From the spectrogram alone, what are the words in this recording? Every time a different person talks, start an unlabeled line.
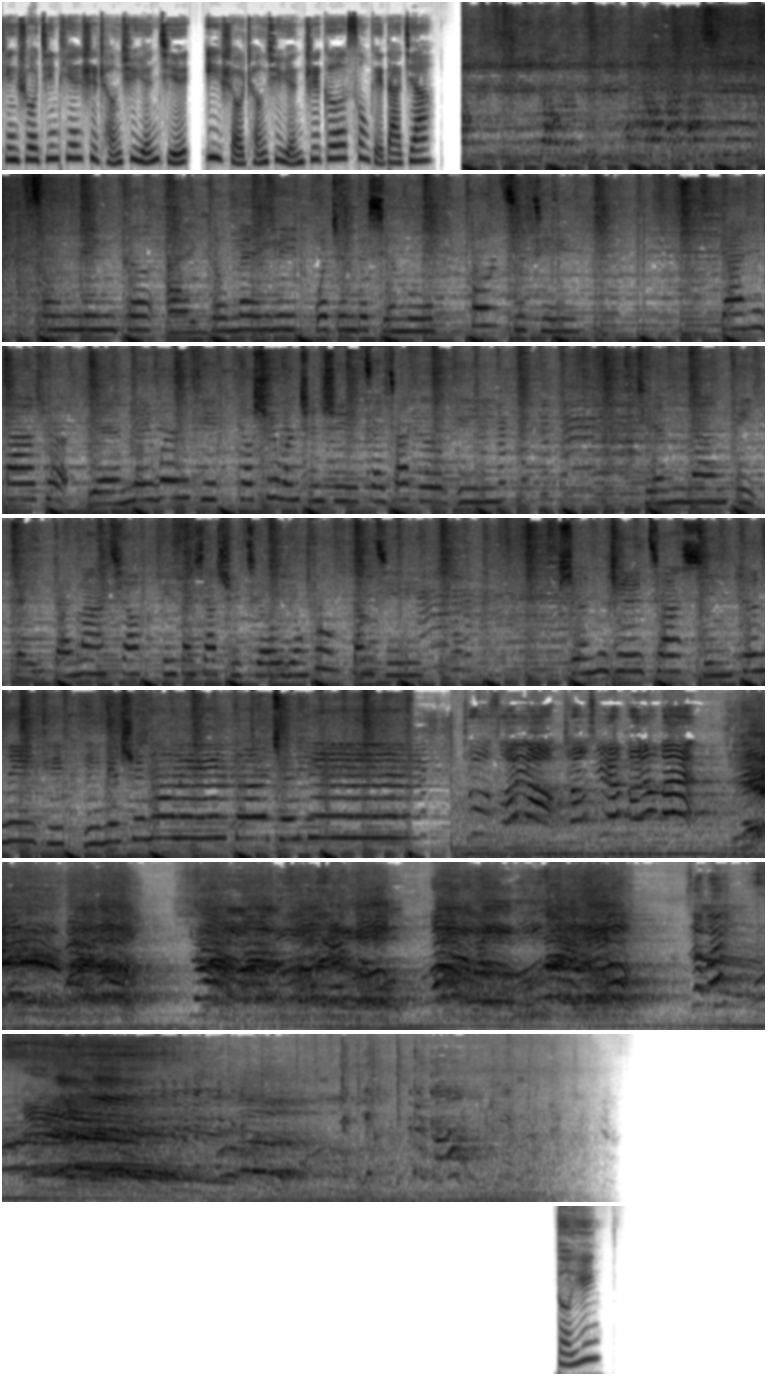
听说今天是程序员节，一首程序员之歌送给大家。
聪明、可爱又美丽，我真的羡慕我自己。该打歌也没问题，调试完程序再加个密。天南地北代码桥，平凡下去就永不宕机。升职加薪
人
抖音。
